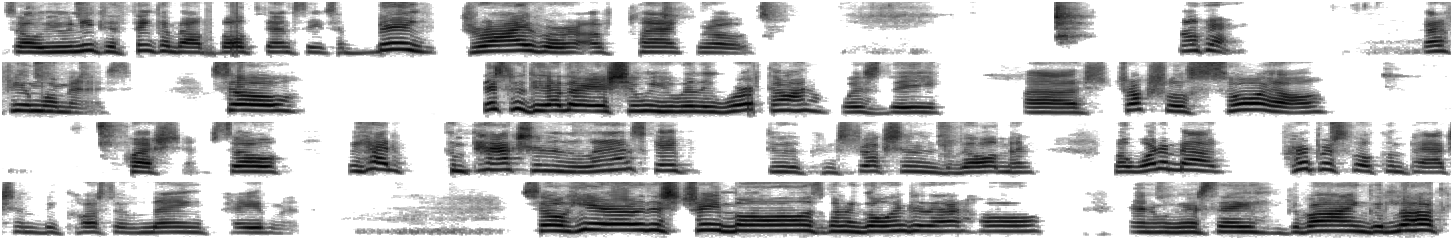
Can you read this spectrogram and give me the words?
So you need to think about bulk density. It's a big driver of plant growth. Okay, got a few more minutes. So this was the other issue we really worked on was the uh, structural soil question. So we had compaction in the landscape due to construction and development, but what about purposeful compaction because of laying pavement? So here, this tree ball is gonna go into that hole and we're gonna say goodbye and good luck.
